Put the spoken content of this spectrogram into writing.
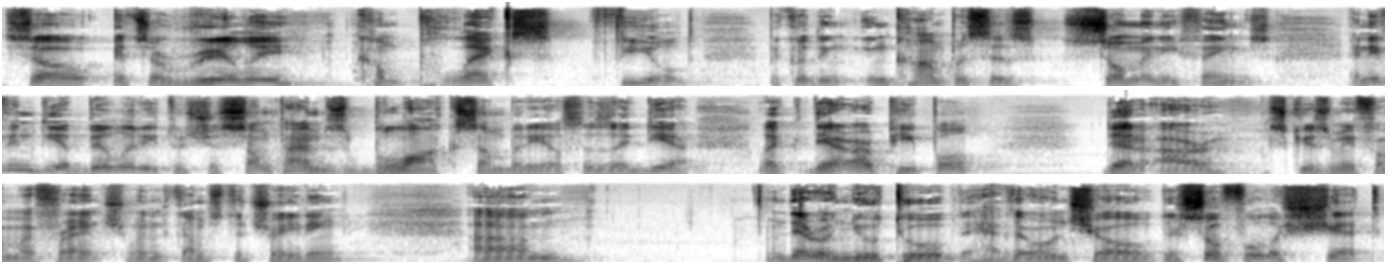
So it's a really complex field because it encompasses so many things and even the ability to just sometimes block somebody else's idea like there are people that are excuse me for my french when it comes to trading um, they're on youtube they have their own show they're so full of shit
